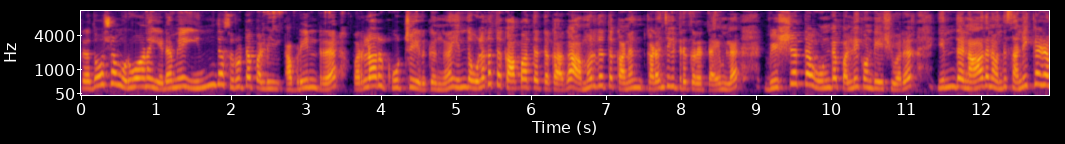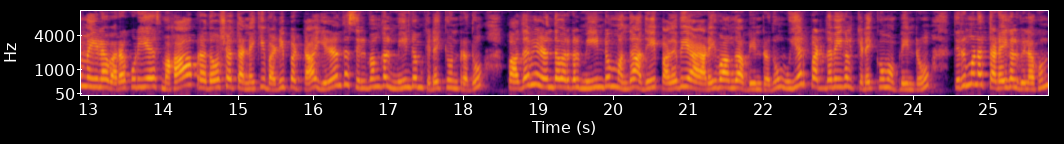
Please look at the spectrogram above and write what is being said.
பிரதோஷம் உருவான இடமே இந்த சுருட்டப்பள்ளி அப்படின்ற வரலாறு கூற்று இருக்குங்க. இந்த உலகத்தை காப்பாற்றுறதுக்காக அமிர்தத்தை கடன் கடைஞ்சிக்கிட்டு இருக்கிற டைமில் விஷத்தை உண்ட பள்ளிக்கொண்டேஸ்வரர் இந்த நாதனை வந்து சனிக்கிழமையில் வரக்கூடிய மகா பிரதோஷத்தன்னைக்கு வழிபட்டால் இழந்த செல்வங்கள் மீண்டும் கிடைக்குன்றதும் பதவி இழந்தவர்கள் மீண்டும் வந்து அதே பதவியை அடைவாங்க அப்படின்றதும் உயர் பதவிகள் கிடைக்கும் அப்படின்றும் திருமண தடைகள் விலகும்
